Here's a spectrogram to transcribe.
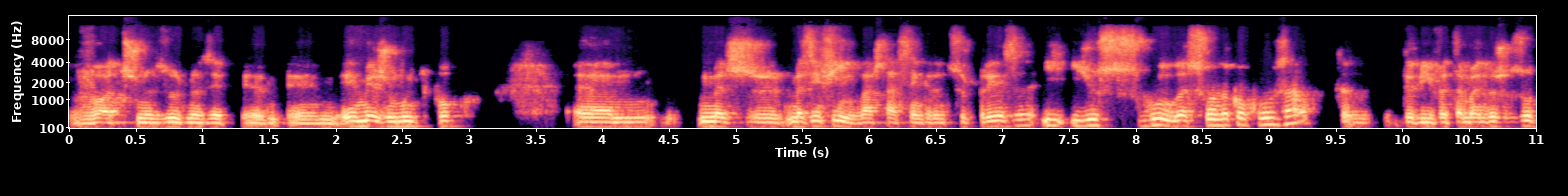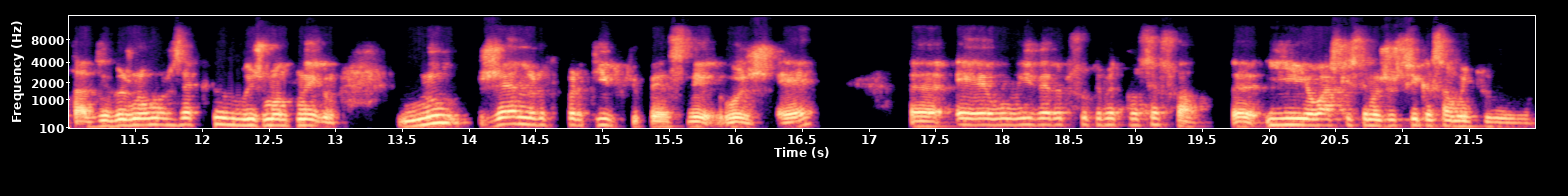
votos nas urnas, é, é, é mesmo muito pouco. Um, mas, mas enfim, lá está sem grande surpresa. E, e o segundo, a segunda conclusão, deriva também dos resultados e dos números, é que Luís Montenegro, no género de partido que o PSD hoje é, uh, é um líder absolutamente consensual. Uh, e eu acho que isto é uma justificação muito,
